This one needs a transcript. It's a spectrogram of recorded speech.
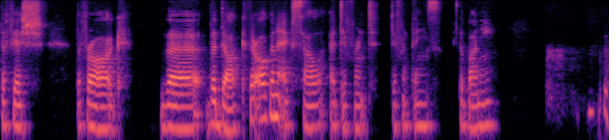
the fish, the frog, the the duck, they're all going to excel at different different things. The bunny. Yeah.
